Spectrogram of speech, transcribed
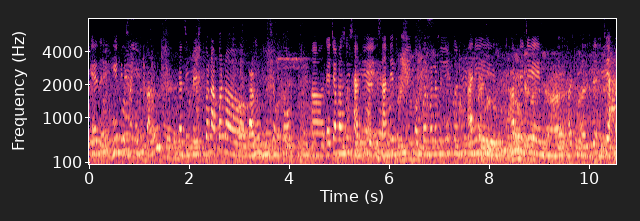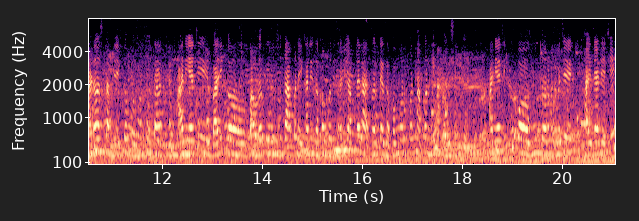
हे हे मिक्सरमधून काढून त्याची पेस्ट पण आपण गाळून घेऊ शकतो. त्याच्यापासून सांधे सांधे दुखी कंबर मला मिळेल. आणि आपले जे जे- जे हाडं असतात ते एकदम मजबूत होतात. आणि याची बारीक पावडर करून सुद्धा आपण एखादी जखम कधी झाली आपल्याला तर त्या जखमवर पण आपण हे लावू शकतो. आणि याचे खूप गुणधर्म म्हणजे खूप फायदे आहेत याचे.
